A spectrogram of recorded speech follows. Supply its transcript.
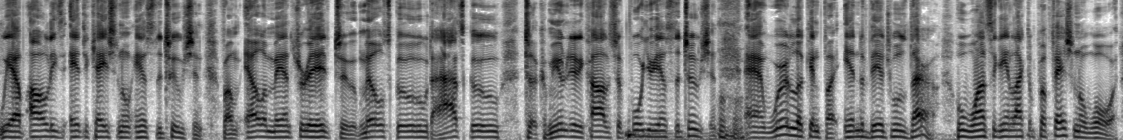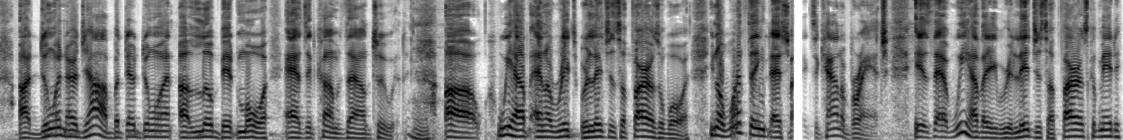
we have all these educational institutions from elementary to middle school to high school to community college to four-year institution, and we're looking for individuals there who, once again, like the professional award, are doing their job, but they're doing a little bit more as it comes down to it. Uh, we have an religious affairs award. You know, one thing that's Texarkana branch is that we have a religious affairs committee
